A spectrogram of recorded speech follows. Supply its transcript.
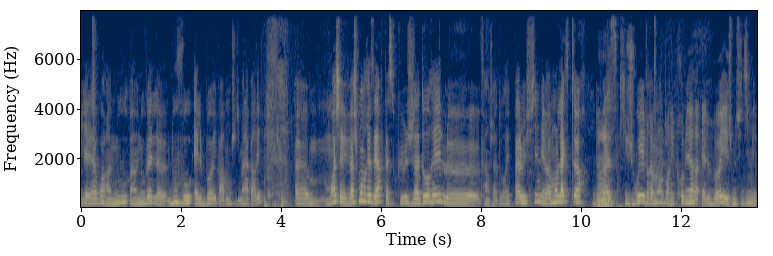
y allait avoir un, nou- un nouvel, euh, nouveau Hellboy, pardon, j'ai du mal à parler, euh, moi j'avais vachement de réserve parce que j'adorais le. Enfin, j'adorais pas le film, mais vraiment l'acteur de Mm. base qui jouait vraiment dans les premières Hellboy, et je me suis dit, mais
